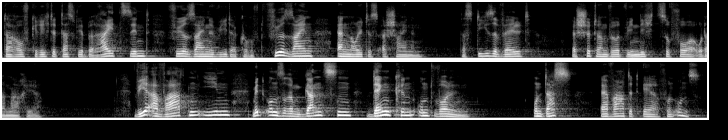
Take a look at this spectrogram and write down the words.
darauf gerichtet, dass wir bereit sind für seine Wiederkunft, für sein erneutes Erscheinen, dass diese Welt erschüttern wird wie nichts zuvor oder nachher. Wir erwarten ihn mit unserem ganzen Denken und Wollen. Und das erwartet er von uns.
